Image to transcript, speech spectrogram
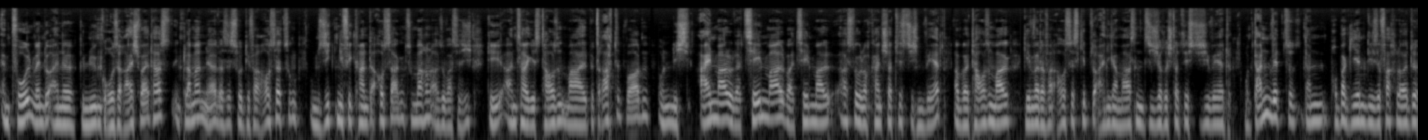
empfohlen, wenn du eine genügend große Reichweite hast, in Klammern, ja, das ist so die Voraussetzung, um signifikante Aussagen zu machen. Also was weiß ich, die Anzeige ist tausendmal betrachtet worden und nicht einmal oder zehnmal. Bei zehnmal hast du noch keinen statistischen Wert, aber bei tausendmal gehen wir davon aus, es gibt so einigermaßen sichere statistische Werte. Und dann wird so, dann propagieren diese Fachleute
